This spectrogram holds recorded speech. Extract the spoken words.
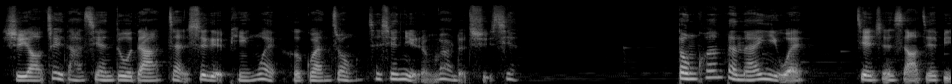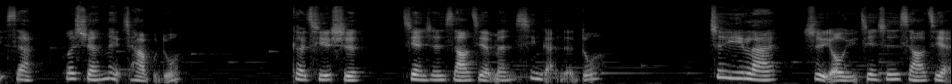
需要最大限度地展示给评委和观众这些女人味儿的曲线。董坤本来以为。健身小姐比赛和选美差不多，可其实健身小姐们性感得多。这一来是由于健身小姐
